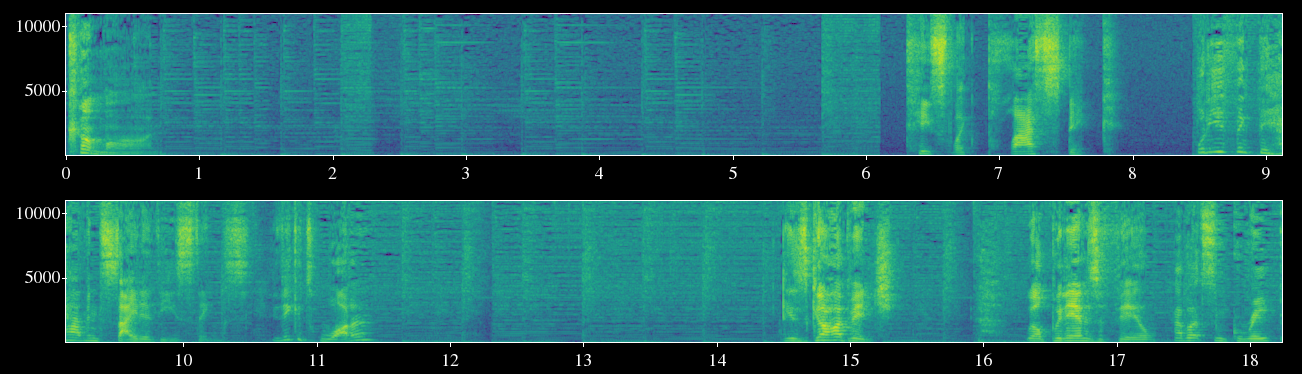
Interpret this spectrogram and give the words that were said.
come on. Tastes like plastic. What do you think they have inside of these things? You think it's water? It's garbage. Well, bananas a fail. How about some grape?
